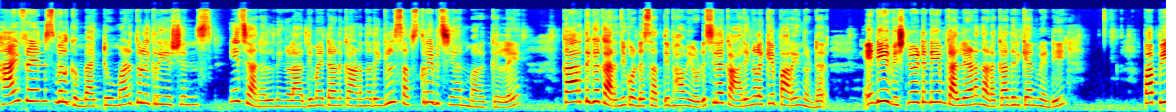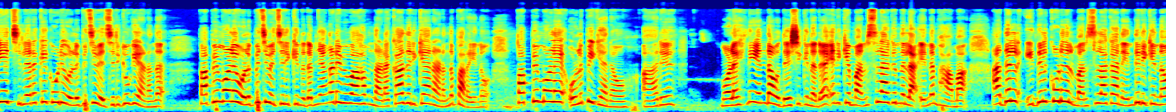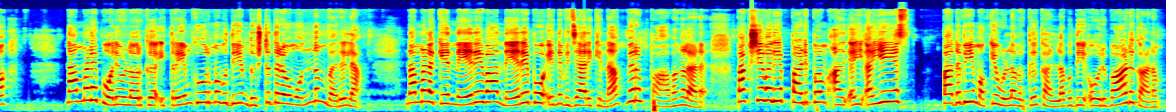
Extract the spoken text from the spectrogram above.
Hi friends welcome back to Mazhathulli creations ഈ channel നിങ്ങൾ ആദ്യമായിട്ടാണ് കാണുന്നതെങ്കിൽ സബ്സ്ക്രൈബ് ചെയ്യാൻ മറക്കല്ലേ? കാർത്തിക കരഞ്ഞുകൊണ്ട് സത്യഭാമയോട് ചില കാര്യങ്ങളൊക്കെ പറയുന്നുണ്ട്. എന്റെയും വിഷ്ണുവേട്ടന്റെയും കല്യാണം നടക്കാതിരിക്കാൻ വേണ്ടി പപ്പിയെ ചിലരൊക്കെ കൂടി ഒളിപ്പിച്ച് വെച്ചിരിക്കുകയാണെന്ന്. പപ്പിമോളെ ഒളിപ്പിച്ച് വെച്ചിരിക്കുന്നതും ഞങ്ങളുടെ വിവാഹം നടക്കാതിരിക്കാനാണെന്ന് പറയുന്നു. പപ്പിമോളെ ഒളിപ്പിക്കാനോ? ആര്? മോളെ നീ എന്താ ഉദ്ദേശിക്കുന്നത്? എനിക്ക് മനസ്സിലാകുന്നില്ല എന്ന് ഭാമ. അതിൽ ഇതിൽ കൂടുതൽ മനസ്സിലാക്കാൻ എന്തിരിക്കുന്നു? നമ്മളെ പോലെയുള്ളവർക്ക് ഇത്രയും കൂർമ്മ ബുദ്ധിയും ദുഷ്ടതരവും ഒന്നും വരില്ല. നമ്മളൊക്കെ നേരെ വാ നേരെ പോ എന്ന് വിചാരിക്കുന്ന വെറും പാവങ്ങളാണ്. പക്ഷേ വലിയ പഠിപ്പും ഐ എ എസ് പദവിയും ഒക്കെ ഉള്ളവർക്ക് കള്ളബുദ്ധി ഒരുപാട് കാണും.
